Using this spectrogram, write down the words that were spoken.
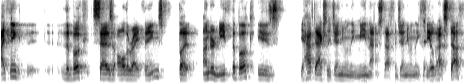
I think the book says all the right things, but underneath the book is you have to actually genuinely mean that stuff and genuinely feel yeah. that stuff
